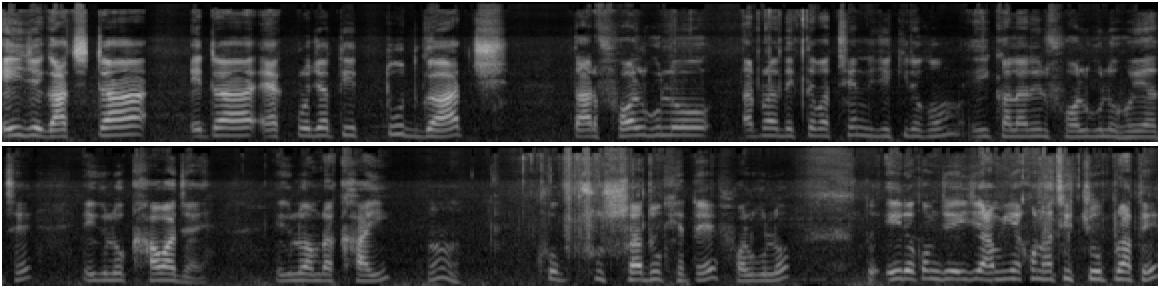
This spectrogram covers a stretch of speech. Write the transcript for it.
এই যে গাছটা, এটা এক প্রজাতির তুত গাছ। তার ফলগুলো আপনারা দেখতে পাচ্ছেন যে কীরকম, এই কালারের ফলগুলো হয়ে আছে। এগুলো খাওয়া যায়, এগুলো আমরা খাই, হুম? খুব সুস্বাদু খেতে ফলগুলো। তো এই রকম যে, এই যে আমি এখন আছি চোপড়াতে,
